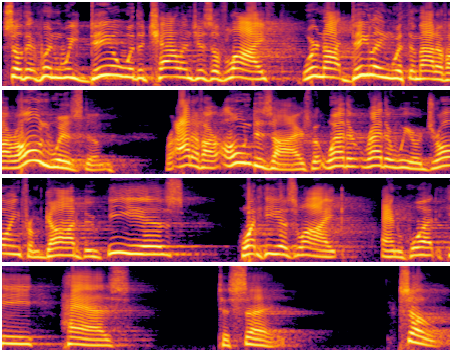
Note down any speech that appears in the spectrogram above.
so that when we deal with the challenges of life, we're not dealing with them out of our own wisdom or out of our own desires, but whether, rather we are drawing from God who He is, what He is like, and what He has to say. So,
